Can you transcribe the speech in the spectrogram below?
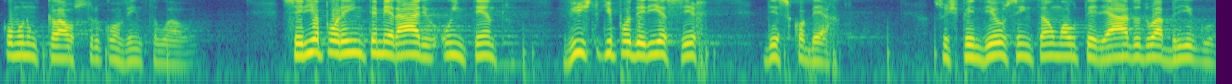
como num claustro conventual. Seria, porém, temerário o intento, visto que poderia ser descoberto. Suspendeu-se então ao telhado do abrigo,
